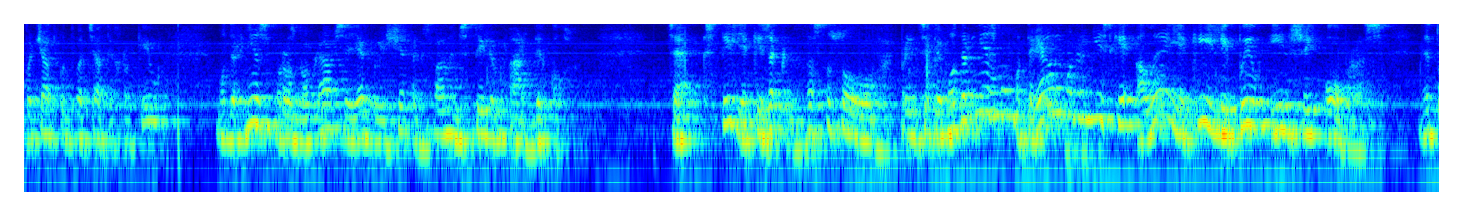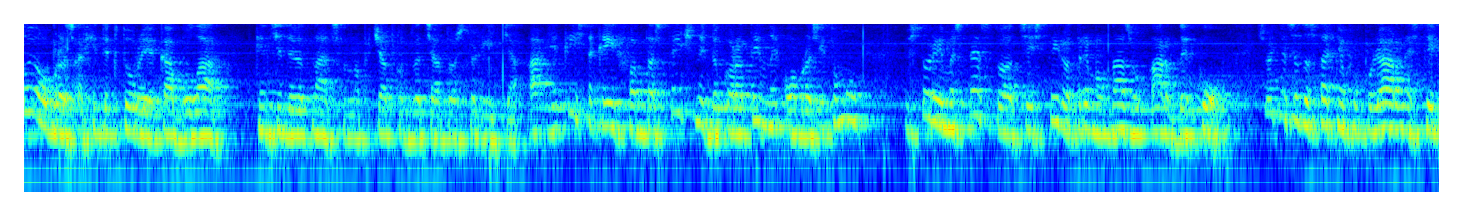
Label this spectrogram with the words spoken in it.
початку 20-х років модернізм розбавлявся якби ще так званим стилем ар-деко. Це стиль, який застосовував принципи модернізму, матеріали модерністські, але який ліпив інший образ. Не той образ архітектури, яка була в кінці 19-го, на початку 20-го століття, а якийсь такий фантастичний декоративний образ. І тому в історії мистецтва цей стиль отримав назву ар-деко. Сьогодні це достатньо популярний стиль,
